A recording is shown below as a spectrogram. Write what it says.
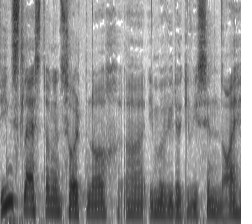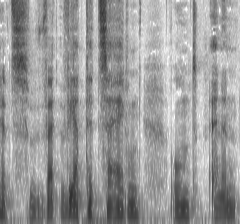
Dienstleistungen sollten auch äh, immer wieder gewisse Neuheitswerte zeigen und einen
